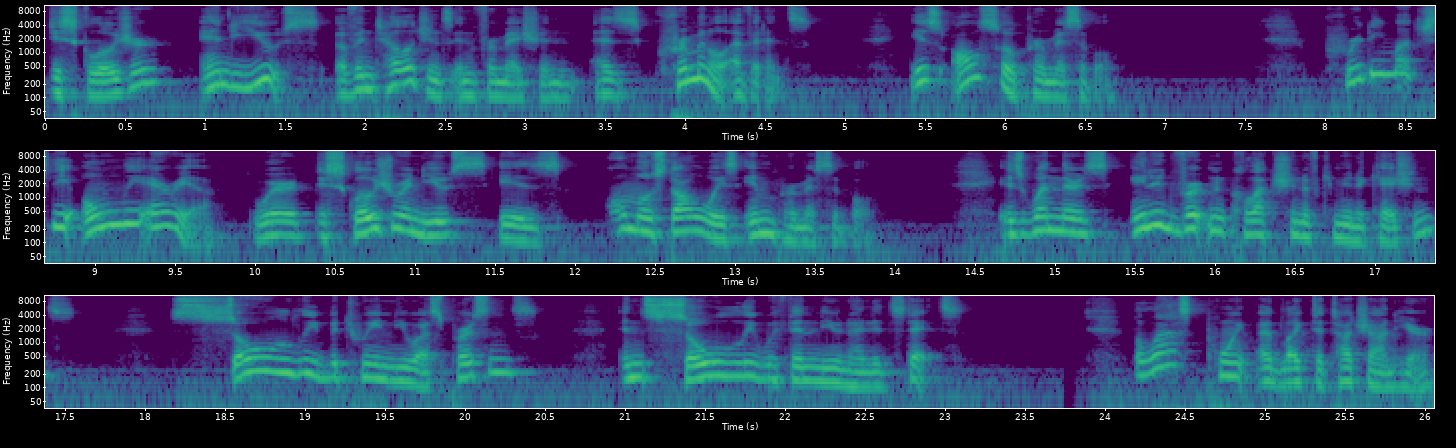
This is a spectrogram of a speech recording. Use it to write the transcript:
Disclosure and use of intelligence information as criminal evidence is also permissible. Pretty much the only area where disclosure and use is almost always impermissible is when there's inadvertent collection of communications solely between US persons and solely within the United States. The last point I'd like to touch on here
